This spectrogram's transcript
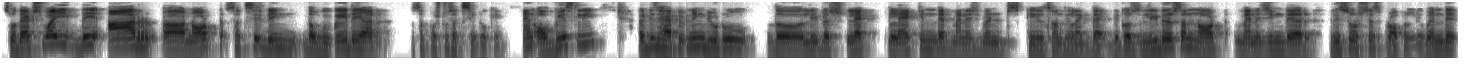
So that's why they are uh, not succeeding the way they are supposed to succeed okay? And obviously it is happening due to the leaders lack lack in that management skill something like that. Because leaders are not managing their resources properly. When they,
